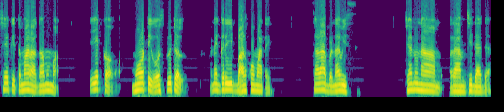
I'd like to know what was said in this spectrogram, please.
છે કે તમારા ગામમાં એક મોટી હોસ્પિટલ અને ગરીબ બાળકો માટે શાળા બનાવીશ, જેનું નામ રામજી દાદા,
